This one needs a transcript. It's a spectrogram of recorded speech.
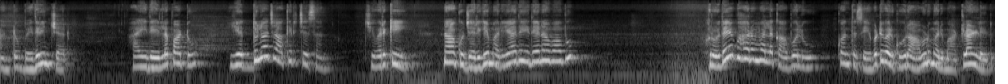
అంటూ బెదిరించారు. ఐదేళ్ళ పాటు ఎద్దులా చాకిరి చేశాను. చివరికి నాకు జరిగే మర్యాద ఇదేనా బాబు? హృదయభారం వల్ల కాబోలు కొంతసేపటి వరకు రాముడు మరి మాట్లాడలేదు.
